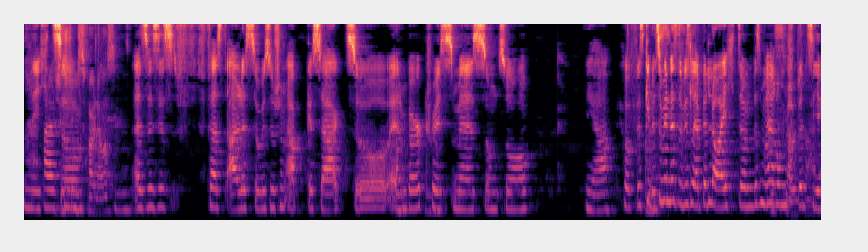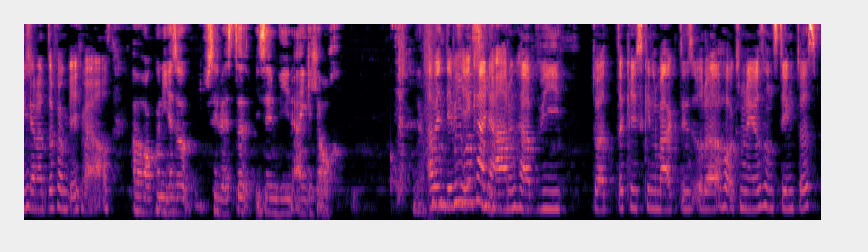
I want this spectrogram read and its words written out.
nicht Ah, so. Also es ist fast alles sowieso schon abgesagt, so Edinburgh Christmas und so. Ja, ich hoffe, es gibt das- zumindest ein bisschen eine Beleuchtung, dass man Das herumspazieren kann und davon gehe ich mal aus. Aber Hockmany, also Silvester ist ja in Wien eigentlich auch. Ja. Aber indem ich eh keine Ahnung habe, wie dort der Christkindlmarkt ist oder Hawksmann oder sonst irgendwas,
